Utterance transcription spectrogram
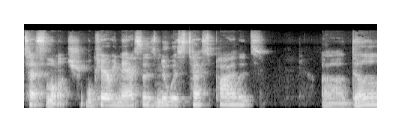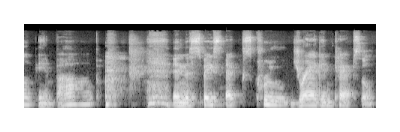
test launch. Will carry NASA's newest test pilots, uh, Doug and Bob, in the SpaceX Crew Dragon capsule.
